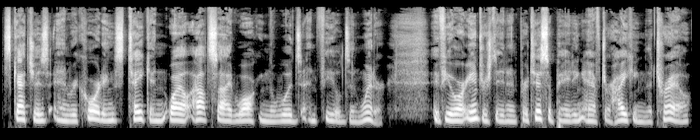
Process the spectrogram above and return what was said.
sketches, and recordings taken while outside walking the woods and fields in winter. If you are interested in participating after hiking the trail,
